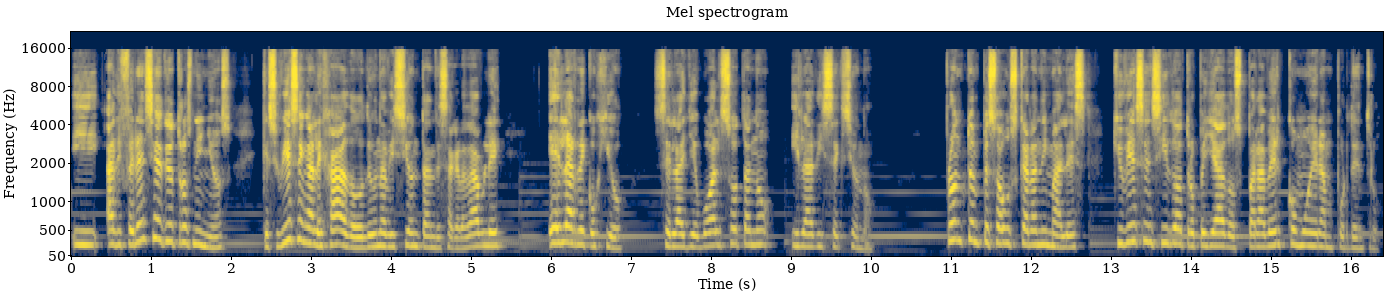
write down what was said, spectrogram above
y, a diferencia de otros niños que se hubiesen alejado de una visión tan desagradable, él la recogió, se la llevó al sótano y la diseccionó. Pronto empezó a buscar animales que hubiesen sido atropellados para ver cómo eran por dentro.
